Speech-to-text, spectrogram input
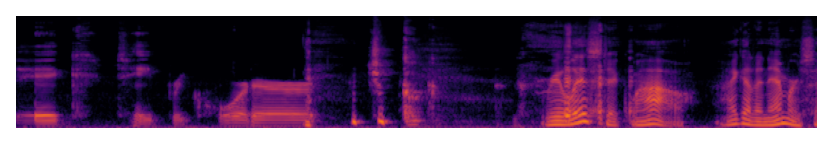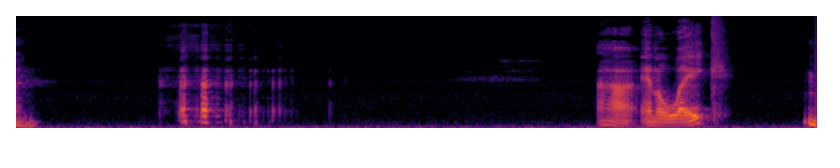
Realistic tape recorder. Realistic. wow. I got an Emerson. Ah, and a lake?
